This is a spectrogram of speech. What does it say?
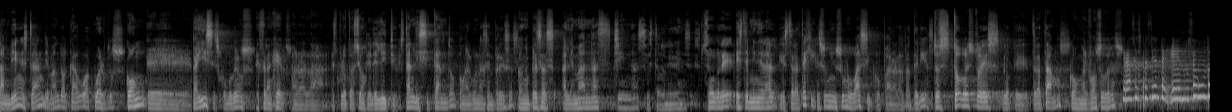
también están llevando a cabo acuerdos con eh, países, con gobiernos extranjeros para la explotación del litio. Están licitando con algunas empresas, con empresas alemanas, chinas y estadounidenses, sobre este mineral estratégico. Es un insumo básico para las baterías. Entonces, todo esto es lo que tratamos con Alfonso Durazo. Gracias, presidente. En un segundo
